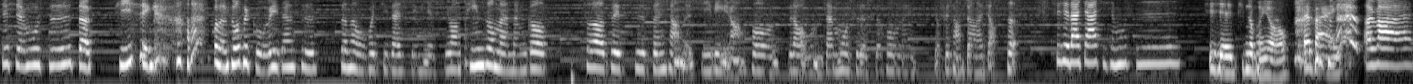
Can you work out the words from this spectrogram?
谢谢牧师的提醒，不能说是鼓励，但是真的我会记在心里，也希望听众们能够受到这次分享的激励，然后知道我们在牧师的时候，我们有非常重要的角色。谢谢大家，谢谢牧师，谢谢听众朋友，拜拜。拜拜。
